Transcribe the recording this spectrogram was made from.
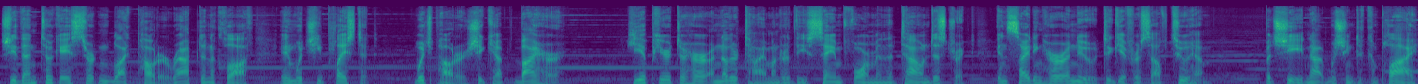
She then took a certain black powder wrapped in a cloth in which he placed it, which powder she kept by her. He appeared to her another time under the same form in the town district, inciting her anew to give herself to him. But she, not wishing to comply,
